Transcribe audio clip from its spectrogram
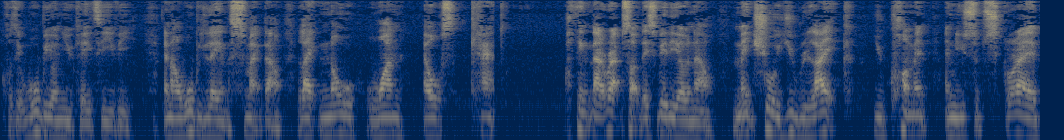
because it will be on UK TV, and I will be laying the smackdown like no one else can. I think that wraps up this video now. Make sure you like, you comment, and you subscribe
